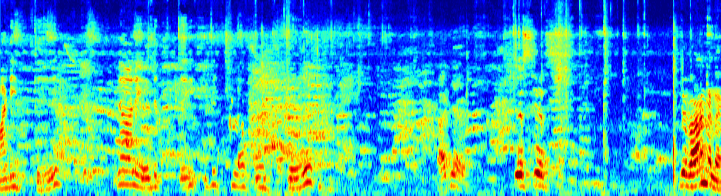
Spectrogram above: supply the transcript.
மடித்து இதால் எடுத்து இதுக்குள்ள போட்டு. எஸ் எஸ் வாங்கண்ணே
